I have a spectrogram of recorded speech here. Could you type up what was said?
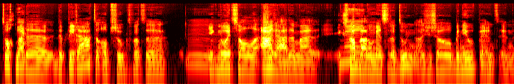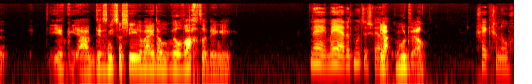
toch maar de, de piraten opzoekt. Wat eh, Hmm. ik nooit zal eh, aanraden, maar ik snap waarom mensen dat doen als je zo benieuwd bent. En eh, ja, dit is niet zo'n serie waar je dan wil wachten, denk ik. Nee, maar ja, dat moet dus wel. Ja, moet wel. Gek genoeg.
